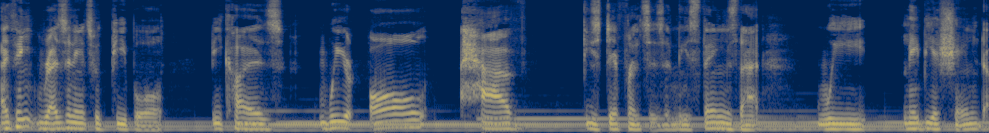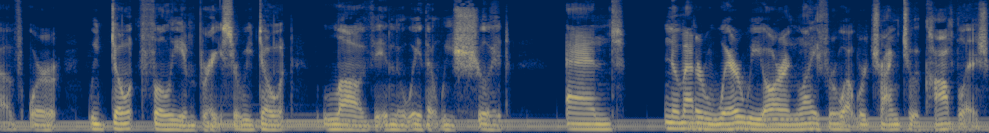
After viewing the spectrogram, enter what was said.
I think, resonates with people because we all have these differences and these things that we may be ashamed of or we don't fully embrace or we don't love in the way that we should. And no matter where we are in life or what we're trying to accomplish,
